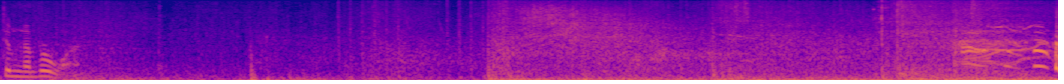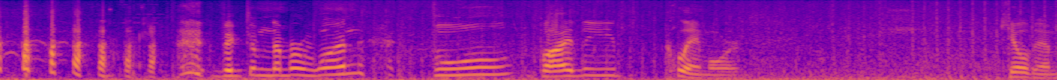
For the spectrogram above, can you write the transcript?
Victim number one. Victim number one, fool by the claymore. Killed him.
